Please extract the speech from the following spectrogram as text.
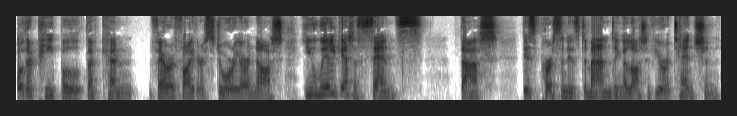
other people that can verify their story or not, you will get a sense that this person is demanding a lot of your attention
